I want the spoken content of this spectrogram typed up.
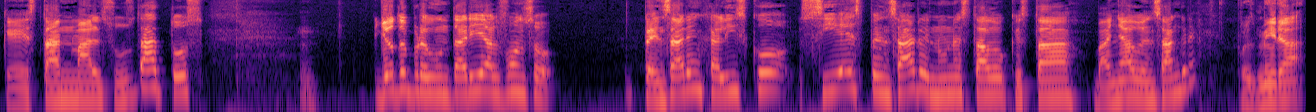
que están mal sus datos. Yo te preguntaría, Alfonso, ¿pensar en Jalisco sí es pensar en un estado que está bañado en sangre? Pues mira,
